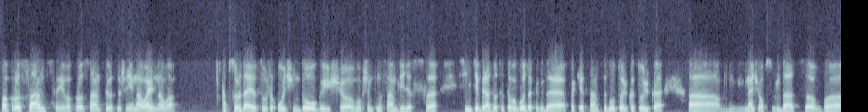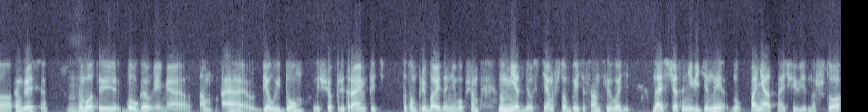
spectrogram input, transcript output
Вопрос санкций, вопрос санкций в отношении Навального обсуждается уже очень долго, еще, в общем-то, на самом деле, с сентября 2020 года, когда пакет санкций был только-только э, начал обсуждаться в Конгрессе. Mm-hmm. Вот, и долгое время там э, Белый дом еще при Трампе, потом при Байдене, в общем, ну, медлил с тем, чтобы эти санкции вводить. Да, сейчас они введены, ну, понятно, очевидно, что,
